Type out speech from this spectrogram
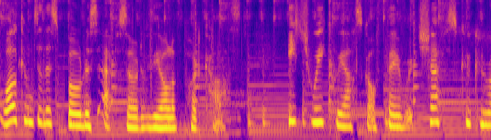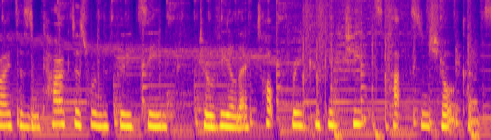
Welcome to this bonus episode of the Olive Podcast. Each week, we ask our favourite chefs, cookie writers, and characters from the food scene to reveal their top three cooking cheats, hacks, and shortcuts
